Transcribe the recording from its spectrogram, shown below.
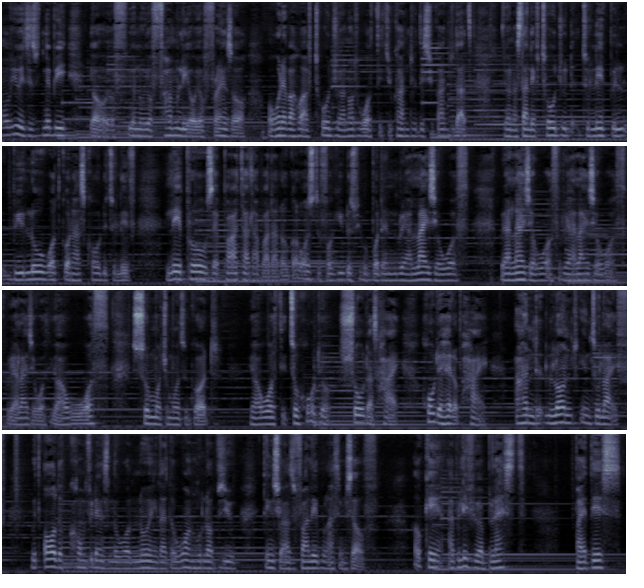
of you, it is maybe your, your, you know, your family or your friends or, or whatever who have told you are not worth it. You can't do this, you can't do that. You understand? They've told you to live below what God has called you to live. Lay pros apart that about that. God wants to forgive those people, but then realize your worth. Realize your worth. Realize your worth. Realize your worth. You are worth so much more to God. You are worth it. So hold your shoulders high, hold your head up high, and launch into life with all the confidence in the world, knowing that the one who loves you thinks you as valuable as himself. Okay, I believe you are blessed by this.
